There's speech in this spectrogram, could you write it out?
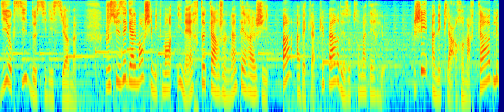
dioxyde de silicium. Je suis également chimiquement inerte car je n'interagis pas avec la plupart des autres matériaux. J'ai un éclat remarquable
